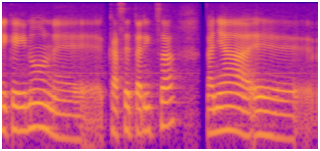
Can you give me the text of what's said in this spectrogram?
Nik egin nun e, kazetaritza, gaina e,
